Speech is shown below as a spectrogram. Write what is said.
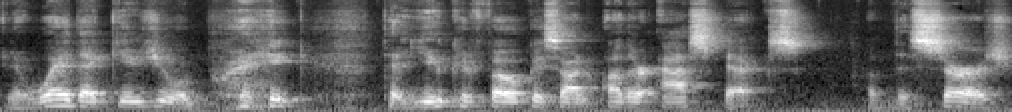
In a way that gives you a break that you can focus on other aspects of the search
